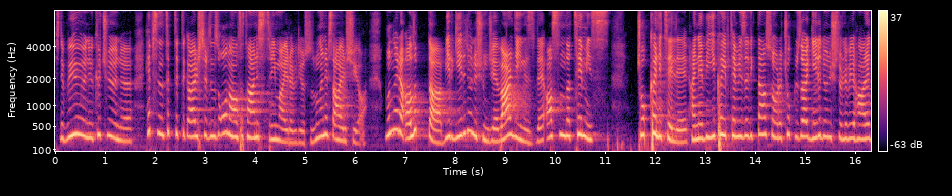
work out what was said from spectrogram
işte büyüğünü, küçüğünü hepsini tık tık tık ayrıştırdığınızda 16 tane stream ayırabiliyorsunuz. Bunların hepsi ayrışıyor. Bunları alıp da bir geri dönüşümcüye verdiğinizde aslında temiz, çok kaliteli, hani bir yıkayıp temizledikten sonra çok güzel geri dönüştürülebilir hale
